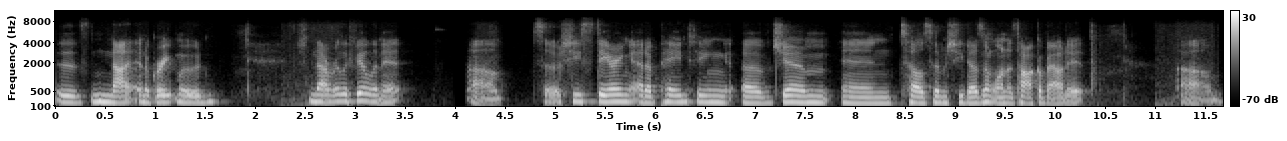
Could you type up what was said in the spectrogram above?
is not in a great mood. She's not really feeling it. Um, so she's staring at a painting of Jim and tells him she doesn't want to talk about it. Um,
